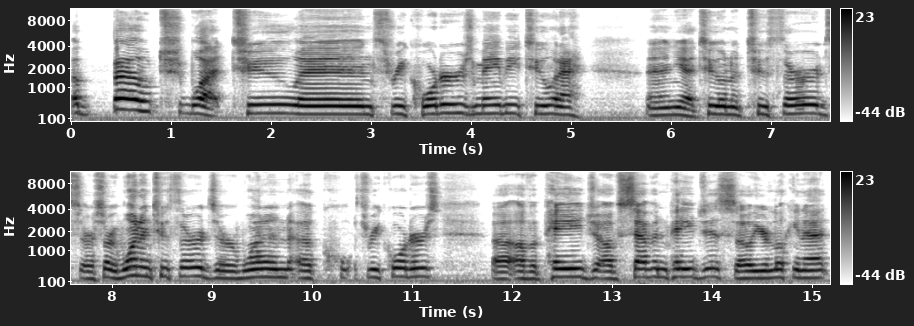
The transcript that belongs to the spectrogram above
about, what, two and three quarters, maybe? Two and a and yeah, two and a two thirds, or sorry, one and two thirds, or one and a qu three quarters uh, of a page of seven pages. So you're looking at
